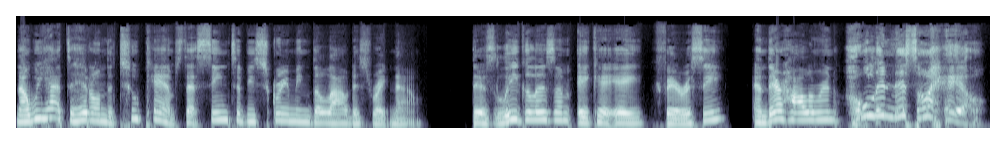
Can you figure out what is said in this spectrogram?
Now, we had to hit on the two camps that seem to be screaming the loudest right now. There's legalism, aka Pharisee, and they're hollering holiness or hell.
